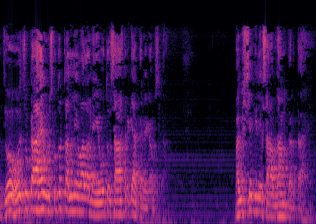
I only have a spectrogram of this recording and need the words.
जो हो चुका है, उसको तो टलने वाला नहीं है, वो तो शास्त्र क्या करेगा उसका? भविष्य के लिए सावधान करता है।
